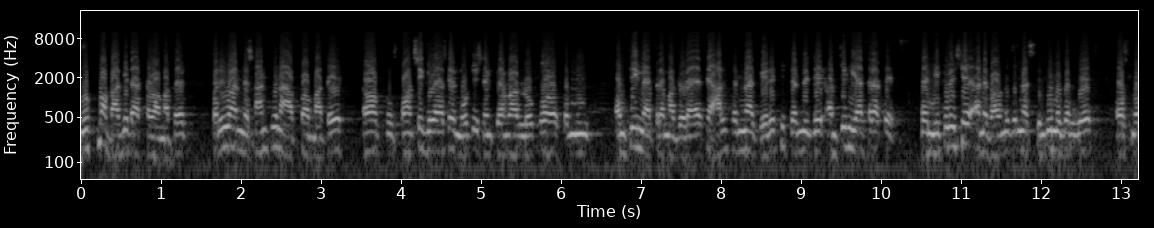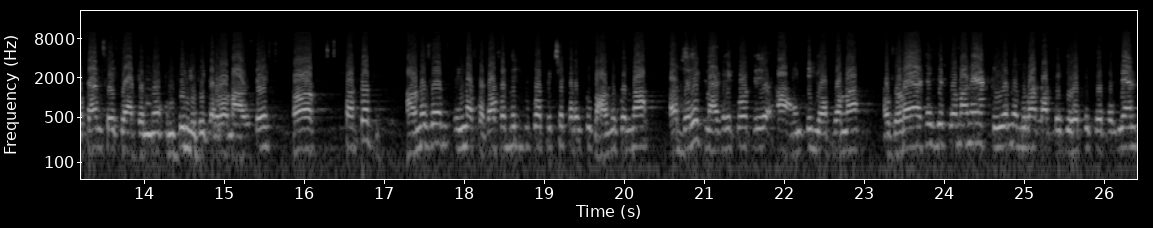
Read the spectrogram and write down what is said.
દુઃખમાં ભાગીદાર થવા માટે, પરિવારને સાંત્વના આપવા માટે પહોંચી ગયા છે. મોટી સંખ્યામાં લોકો તેમની અંતિમ યાત્રામાં જોડાયા છે. હાલ તેમના ઘેરેથી તેમની જે અંતિમ યાત્રા છે તે નીકળી છે અને ભાવનગરના સિંધુનગર જે અ, સ્મશાન છે ત્યાં તેમનું અંતિમ વિધિ કરવામાં આવશે. અ, સતત ભાવનગર એમના સગા સંબંધી તો ઠીક છે. પરંતુ ભાવનગરના અ, દરેક નાગરિકો જે આ અંતિમ યાત્રામાં અ, જોડાયા છે. જે પ્રમાણે સીએમએ મુલાકાત લીધી હતી. તે દરમિયાન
